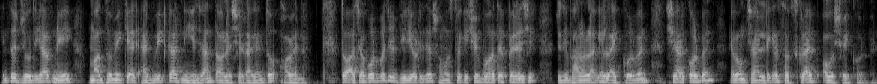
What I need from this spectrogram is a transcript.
কিন্তু যদি আপনি মাধ্যমিকের অ্যাডমিট কার্ড নিয়ে যান, তাহলে সেটা কিন্তু হবে না। তো আশা করব যে ভিডিওটিতে সমস্ত কিছুই বোঝাতে পেরেছি। যদি ভালো লাগে লাইক করবেন শেয়ার করবেন এবং চ্যানেলটিকে সাবস্ক্রাইব অবশ্যই করবেন।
